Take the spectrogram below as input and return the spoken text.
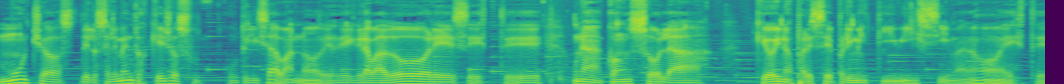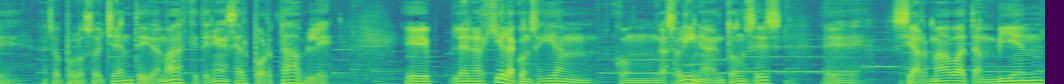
muchos de los elementos que ellos utilizaban, ¿no? Desde grabadores, este, una consola que hoy nos parece primitivísima, ¿no? Este, allá por los 80 y demás, que tenía que ser portable. Eh, la energía la conseguían con gasolina, entonces eh, se armaba también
